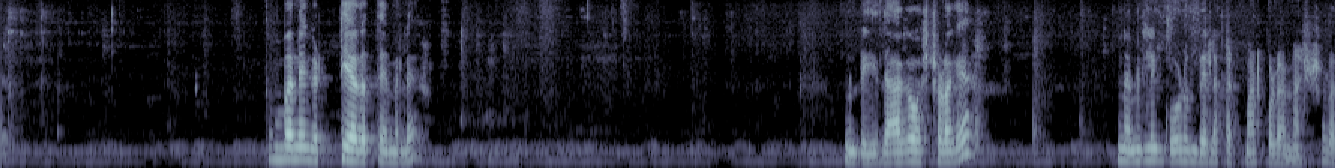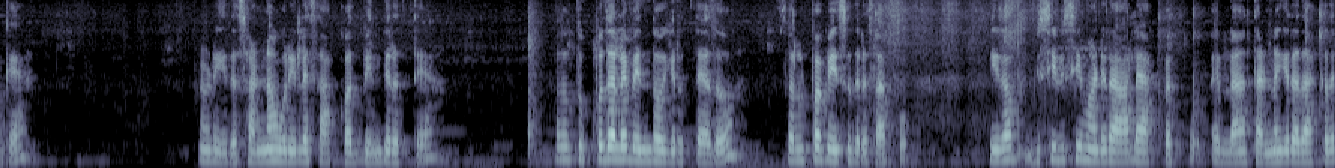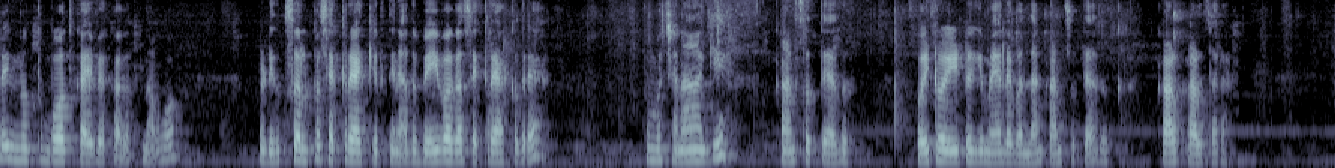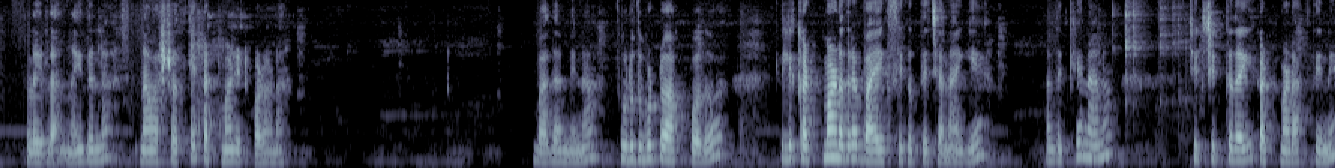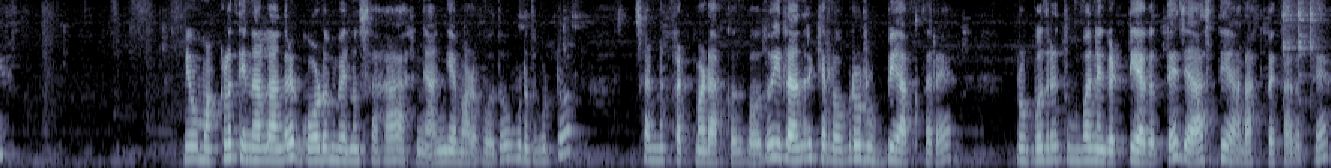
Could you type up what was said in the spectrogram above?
ತುಂಬಾ ಗಟ್ಟಿಯಾಗುತ್ತೆ ಆಮೇಲೆ. ನೋಡಿ, ಇದಾಗೋ ಅಷ್ಟರೊಳಗೆ ನಾವಿಲ್ಲಿ ಗೋಡಂಬಿ ಎಲ್ಲ ಕಟ್ ಮಾಡ್ಕೊಳ್ಳೋಣ ಅಷ್ಟರೊಳಗೆ. ನೋಡಿ, ಇದು ಸಣ್ಣ ಉರಿಲೇ ಸಾಕು, ಅದು ಬೆಂದಿರುತ್ತೆ. ಅದು ತುಪ್ಪದಲ್ಲೇ ಬೆಂದೋಗಿರುತ್ತೆ ಅದು. ಸ್ವಲ್ಪ ಬೇಯಿಸಿದ್ರೆ ಸಾಕು. ಈಗ ಬಿಸಿ ಬಿಸಿ ಮಾಡಿರೋ ಹಾಲೇ ಹಾಕಬೇಕು. ಎಲ್ಲ ತಣ್ಣಗಿರೋದು ಹಾಕಿದ್ರೆ ಇನ್ನೂ ತುಂಬ ಹೊತ್ತು ಕಾಯಬೇಕಾಗತ್ತೆ ನಾವು. ನೋಡಿ ಇದಕ್ಕೆ ಸ್ವಲ್ಪ ಸಕ್ಕರೆ ಹಾಕಿರ್ತೀನಿ. ಅದು ಬೇಯುವಾಗ ಸಕ್ಕರೆ ಹಾಕಿದ್ರೆ ತುಂಬ ಚೆನ್ನಾಗಿ ಕಾಣಿಸುತ್ತೆ ಅದು. ವೈಟ್ ವೈಟಿಗೆ ಮೇಲೆ ಬಂದಂಗೆ ಕಾಣಿಸುತ್ತೆ ಅದು. ಕಾಳು ಕಾಳು ಥರ. ಇಲ್ಲ ಇದನ್ನು ನಾವು ಅಷ್ಟೊತ್ತಿಗೆ ಕಟ್ ಮಾಡಿ ಇಟ್ಕೊಳ್ಳೋಣ. ಬಾದಾಮಿನ ತುರಿದ್ಬಿಟ್ಟು ಹಾಕ್ಬೋದು. ಇಲ್ಲಿ ಕಟ್ ಮಾಡಿದ್ರೆ ಬಾಯಿಗೆ ಸಿಗುತ್ತೆ ಚೆನ್ನಾಗಿ. ಅದಕ್ಕೆ ನಾನು ಚಿಕ್ಕ ಚಿಕ್ಕದಾಗಿ ಕಟ್ ಮಾಡಿ ಹಾಕ್ತೀನಿ. ನೀವು ಮಕ್ಕಳು ತಿನ್ನಲ್ಲ ಅಂದರೆ ಗೋಡಂಬಿನೂ ಸಹ ಹಂಗೆ ಮಾಡ್ಬೋದು. ಹುರಿದ್ಬಿಟ್ಟು ಸಣ್ಣಗೆ ಕಟ್ ಮಾಡಿ ಹಾಕೋದ್ಬೋದು. ಇಲ್ಲಾಂದರೆ ಕೆಲವೊಬ್ಬರು ರುಬ್ಬಿ ಹಾಕ್ತಾರೆ. ರುಬ್ಬಿದ್ರೆ ತುಂಬಾ ಗಟ್ಟಿ ಆಗುತ್ತೆ, ಜಾಸ್ತಿ ಹಾಲು ಹಾಕಬೇಕಾಗುತ್ತೆ.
